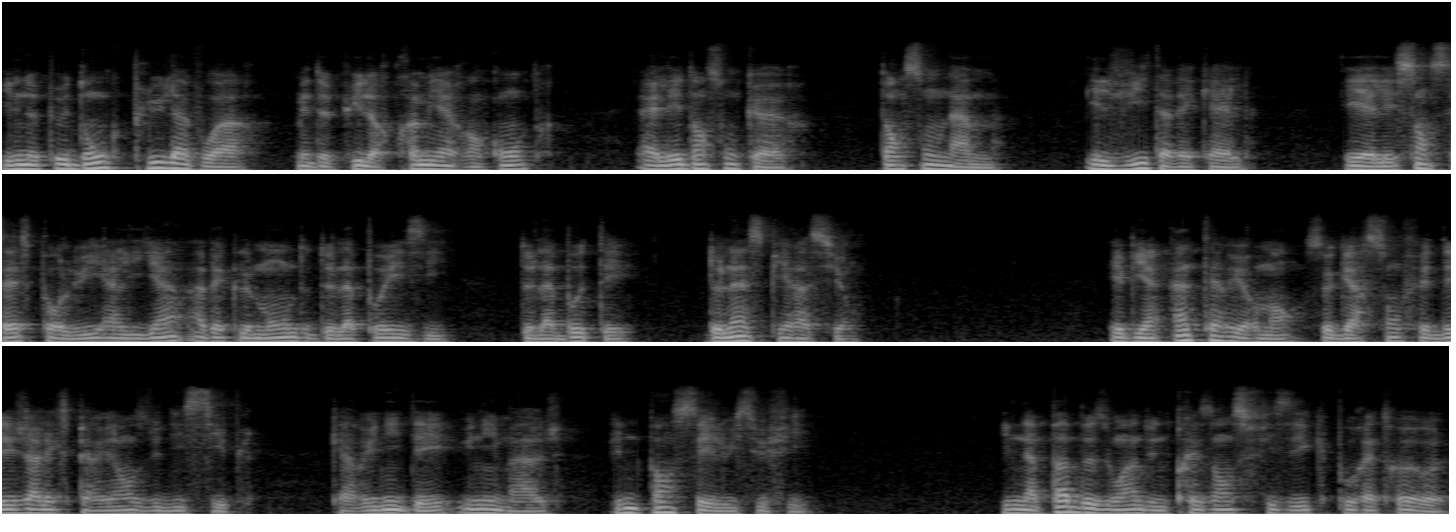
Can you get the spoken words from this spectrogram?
Il ne peut donc plus la voir, mais depuis leur première rencontre, elle est dans son cœur, dans son âme. Il vit avec elle, et elle est sans cesse pour lui un lien avec le monde de la poésie, de la beauté, de l'inspiration. Eh bien, intérieurement, ce garçon fait déjà l'expérience du disciple, car une idée, une image, une pensée lui suffit. Il n'a pas besoin d'une présence physique pour être heureux,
